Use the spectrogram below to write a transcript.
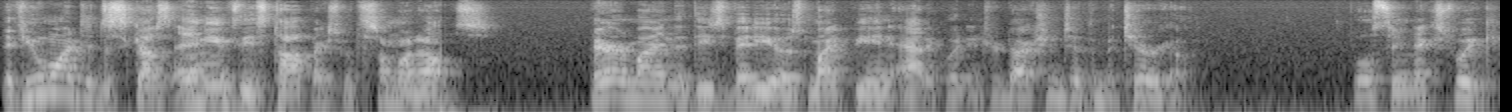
If you want to discuss any of these topics with someone else, Bear in mind that these videos might be an adequate introduction to the material. We'll see you next week.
